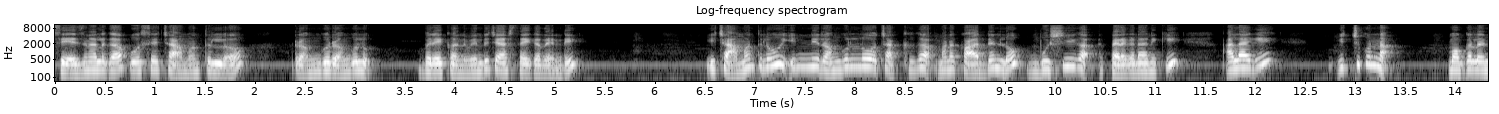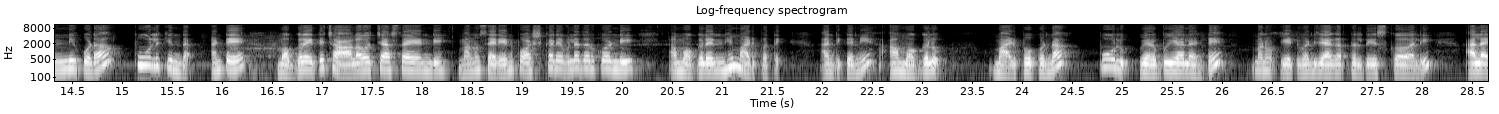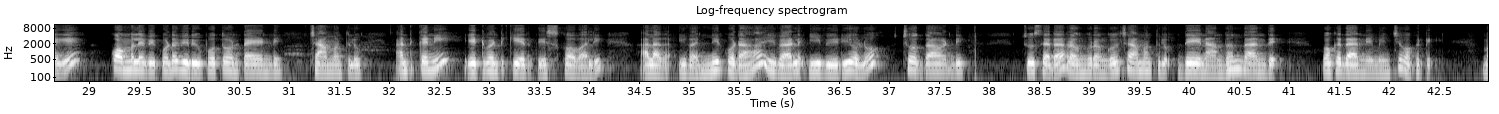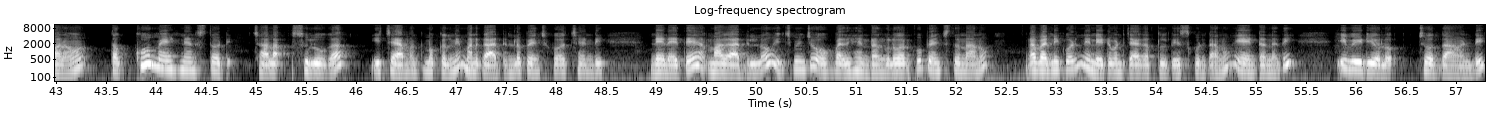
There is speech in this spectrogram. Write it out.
సీజనల్గా పూసే చామంతుల్లో రంగు రంగులు భలే కనువిందు చేస్తాయి కదండి. ఈ చామంతులు ఇన్ని రంగుల్లో చక్కగా మన గార్డెన్లో బుషీగా పెరగడానికి అలాగే విచ్చుకున్న మొగ్గలన్నీ కూడా పూలు కింద అంటే మొగ్గలు అయితే చాలా వచ్చేస్తాయండి. మనం సరైన పోషకాలు ఇవ్వలేదనుకోండి ఆ మొగ్గలన్నీ మాడిపోతాయి. అందుకని ఆ మొగ్గలు మాడిపోకుండా పూలు విరబూయాలంటే మనం ఎటువంటి జాగ్రత్తలు తీసుకోవాలి? అలాగే కొమ్మలు అవి కూడా విరిగిపోతూ ఉంటాయండి చామంతులు. అందుకని ఎటువంటి కేర్ తీసుకోవాలి. అలాగా ఇవన్నీ కూడా ఈవేళ ఈ వీడియోలో చూద్దామండి. చూసారా? రంగురంగుల చామంతులు. దేని అందం దాందే ఒకదాన్ని మించి ఒకటి. మనం తక్కువ మెయింటెనెన్స్ తోటి చాలా సులువుగా ఈ చామంతి మొక్కల్ని మన గార్డెన్లో పెంచుకోవచ్చండి. నేనైతే మా గార్డెన్లో ఇంచుమించు ఒక పదిహేను రంగుల వరకు పెంచుతున్నాను. అవన్నీ కూడా నేను ఎటువంటి జాగ్రత్తలు తీసుకుంటాను ఏంటన్నది ఈ వీడియోలో చూద్దామండి.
